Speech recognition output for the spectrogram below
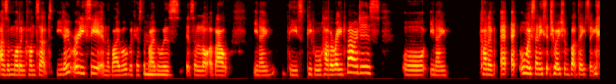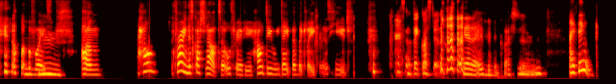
as a modern concept. You don't really see it in the Bible because the mm. Bible is it's a lot about you know these people have arranged marriages or you know kind of a, a, almost any situation but dating in a lot of ways. Mm-hmm. Um, how throwing this question out to all three of you, how do we date biblically? Is huge. That's a big question. yeah, that is a big question. I think,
